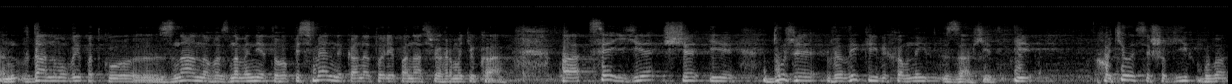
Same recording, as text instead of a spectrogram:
е, в даному випадку е, знаного знаменитого письменника Анатолія Панасовича Гарматюка, а це є ще і дуже великий виховний захід. І хотілося, щоб їх було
